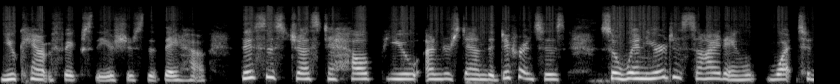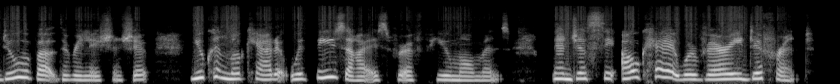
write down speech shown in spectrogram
you can't fix the issues that they have. This is just to help you understand the differences. So when you're deciding what to do about the relationship, you can look at it with these eyes for a few moments and just see, okay, we're very different.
